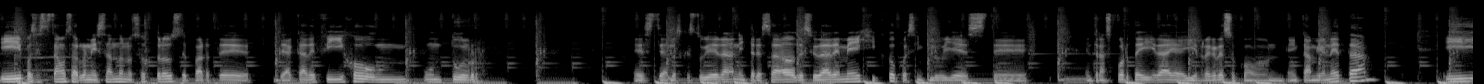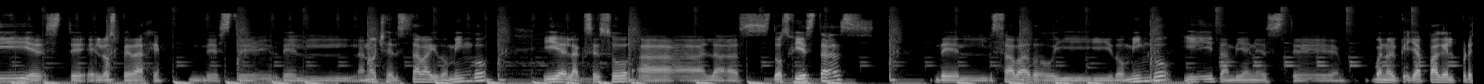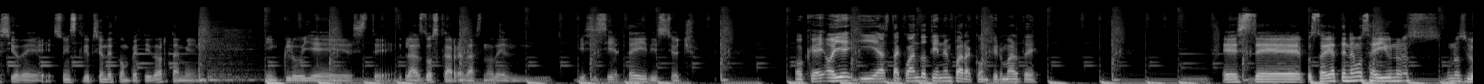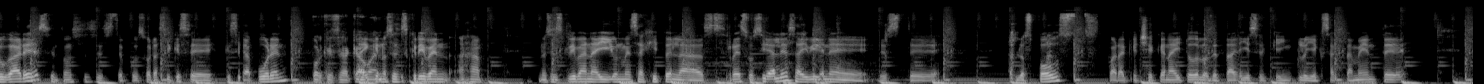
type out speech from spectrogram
Y pues estamos organizando nosotros de parte de acá de Fijo un, un tour este, a los que estuvieran interesados de Ciudad de México, pues incluye este, el transporte ida y regreso con, en camioneta y este, el hospedaje de, este, de la noche del sábado y domingo y el acceso a las dos fiestas del sábado y domingo y también este bueno el que ya pague el precio de su inscripción de competidor también incluye este las dos carreras no del 17 y 18 Ok, oye, ¿y hasta cuándo tienen para confirmarte? Este, pues todavía tenemos ahí unos, unos lugares, entonces, este, pues ahora sí que se, que se apuren. Porque se acaban. Hay que nos escriben, ajá, nos escriban ahí un mensajito en las redes sociales. Ahí viene este, los posts para que chequen ahí todos los detalles, el que incluye exactamente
